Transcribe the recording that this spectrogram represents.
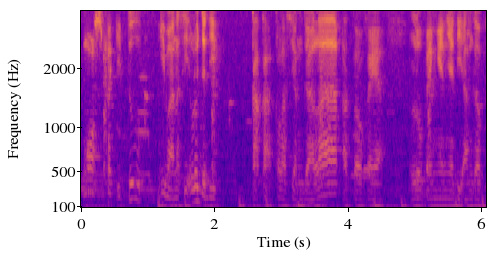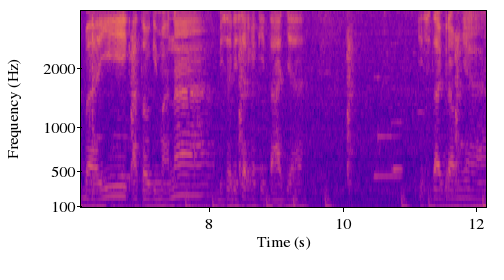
ngospek itu gimana sih lu jadi kakak kelas yang galak atau kayak lu pengennya dianggap baik atau gimana bisa di share ke kita aja Instagramnya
